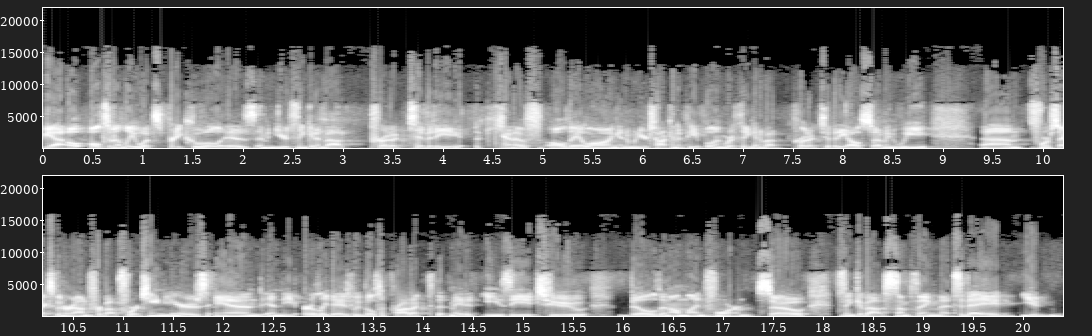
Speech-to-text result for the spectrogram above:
Yeah. Ultimately, what's pretty cool is, I mean, you're thinking about productivity kind of all day long, and when you're talking to people, and we're thinking about productivity also. I mean, we um, FormStack's been around for about 14 years, and in the early days, we built a product that made it easy to build an online form. So think about something that today you'd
